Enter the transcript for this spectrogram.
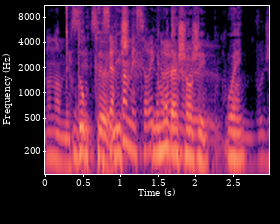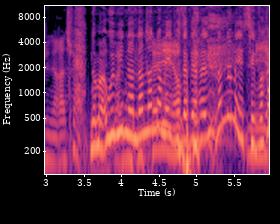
Non, non, mais c'est Donc, c'est euh, certain, les mais c'est vrai le monde a changé, euh, ouais. Votre génération. Non, mais, oui, oui, non non, non, non, mais vous avez raison. Non, non, mais c'est vrai,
